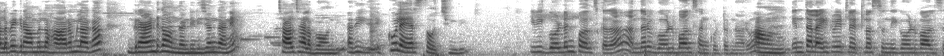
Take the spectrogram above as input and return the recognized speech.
నలభై గ్రాముల హారం లాగా గ్రాండ్గా ఉందండి. నిజంగానే చాలా చాలా బాగుంది. అది ఎక్కువ లేయర్స్తో వచ్చింది. ఇవి గోల్డెన్ పర్ల్స్ కదా? అందరూ గోల్డ్ బాల్స్ అనుకుంటున్నారు. అవును. ఎంత లైట్ వెయిట్లో ఎట్లా వస్తుంది గోల్డ్ బాల్స్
